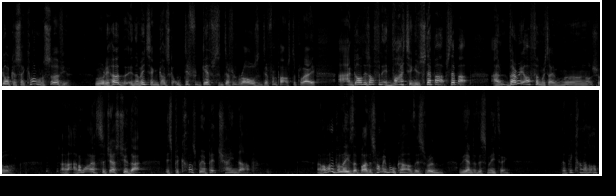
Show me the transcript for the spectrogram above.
God can say, Come on, I want to serve you. We've already heard that in the meeting, God's got all different gifts and different roles and different parts to play. And God is often inviting you, step up, step up. And very often we say, mm, I'm not sure. And I want to suggest to you that it's because we're a bit chained up. And I want to believe that by the time we walk out of this room at the end of this meeting, there'll be kind of a lot of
